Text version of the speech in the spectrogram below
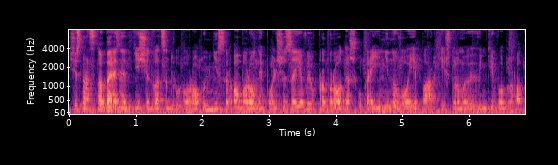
16 березня 2022 року міністр оборони Польщі заявив про продаж Україні нової партії штурмових гвинтівок ГРОТ.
